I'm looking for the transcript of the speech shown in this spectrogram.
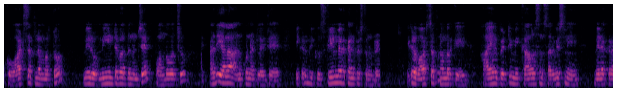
ఒక వాట్సాప్ నెంబర్తో మీరు మీ ఇంటి వద్ద నుంచే పొందవచ్చు. అది ఎలా అనుకున్నట్లయితే ఇక్కడ మీకు స్క్రీన్ మీద కనిపిస్తున్నటువంటి ఇక్కడ వాట్సాప్ నెంబర్కి హాయిని పెట్టి మీకు కావాల్సిన సర్వీస్ని మీరు అక్కడ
